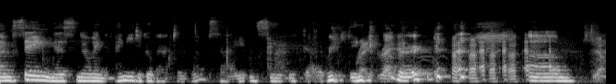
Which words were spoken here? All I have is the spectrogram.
I'm saying this knowing I need to go back to the website and see if we've got everything Right, right. um, Yeah.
